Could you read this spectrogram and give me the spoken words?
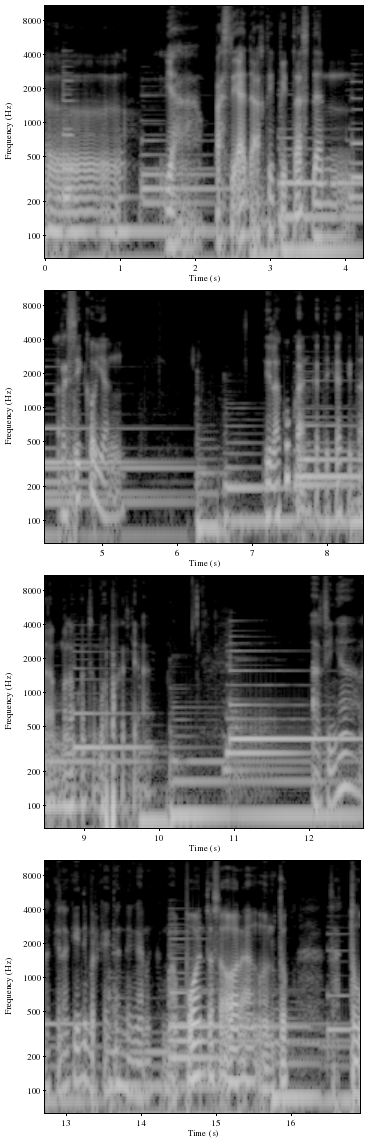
uh, ya pasti ada aktivitas dan resiko yang dilakukan ketika kita melakukan sebuah pekerjaan. Artinya lagi-lagi ini berkaitan dengan kemampuan seseorang untuk satu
